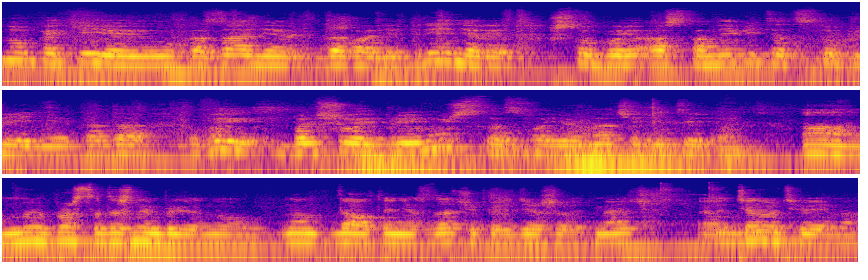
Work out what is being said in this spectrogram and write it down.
ну, какие указания давали тренеры, чтобы остановить отступление, когда вы большое преимущество свое начали терять? А, мы просто должны были, ну, нам дал тренер задачу передерживать мяч, э, тянуть время.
